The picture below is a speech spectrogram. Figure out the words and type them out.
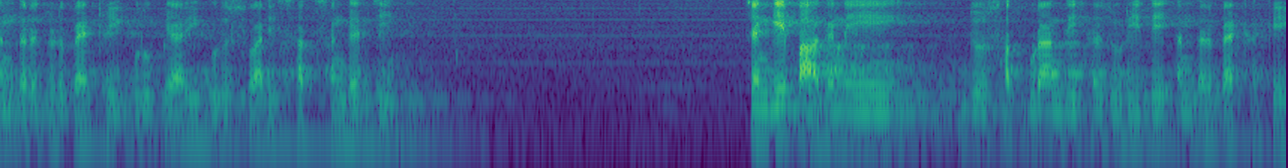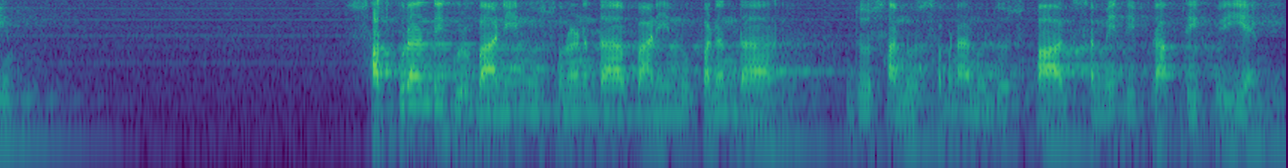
ਅੰਦਰ ਜੁੜ ਬੈਠੀ ਗੁਰੂ ਪਿਆਰੀ ਗੁਰੂ ਸਵਾਰੀ ਸਤ ਸੰਗਤ ਜੀ। ਚੰਗੇ ਭਾਗ ਨੇ ਜੋ ਸਤਿਗੁਰਾਂ ਦੀ ਹਜ਼ੂਰੀ ਦੇ ਅੰਦਰ ਬੈਠ ਕੇ ਸਤਿਗੁਰਾਂ ਦੀ ਗੁਰਬਾਣੀ ਨੂੰ ਸੁਣਨ ਦਾ, ਬਾਣੀ ਨੂੰ ਪੜਨ ਦਾ, ਜੋ ਸਾਨੂੰ ਸਭਨਾਂ ਨੂੰ, ਜੋ ਸੁਭਾਗ ਸਮੇਂ ਦੀ ਪ੍ਰਾਪਤੀ ਹੋਈ ਹੈ,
